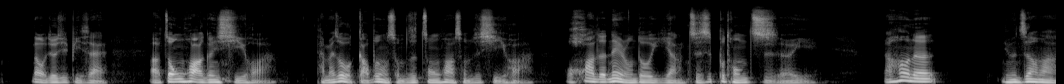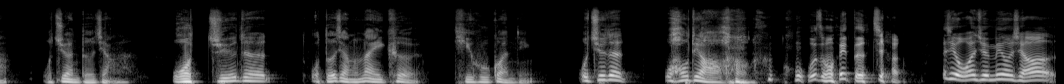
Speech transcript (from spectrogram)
那我就去比赛啊。中画跟西画，坦白说，我搞不懂什么是中画，什么是西画。我画的内容都一样，只是不同纸而已。然后呢，你们知道吗？我居然得奖了！我觉得我得奖的那一刻醍醐灌顶，我觉得我好屌，我怎么会得奖？而且我完全没有想要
